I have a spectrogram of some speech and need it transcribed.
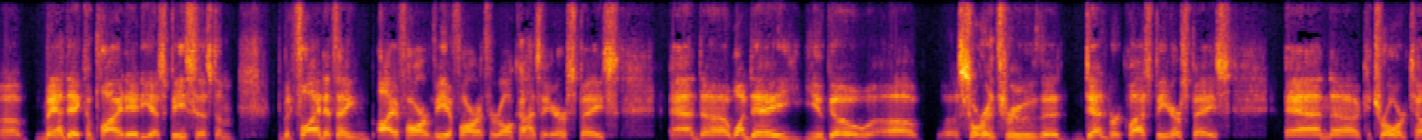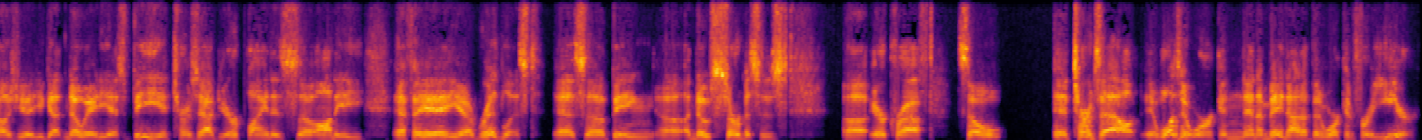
uh, mandate compliant ADS-B system. Been flying the thing IFR, VFR through all kinds of airspace. And uh, one day you go uh, soaring through the Denver Class B airspace, and controller tells you you got no ADS-B. It turns out your airplane is on the FAA red list as being a no services aircraft. So it turns out it wasn't working, and it may not have been working for a year.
